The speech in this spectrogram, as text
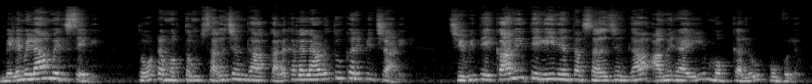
మిలమిలా మెరిసేవి. తోట మొత్తం సహజంగా కలకలలాడుతూ కనిపించాలి. చెబితే కానీ తెలియనంత సహజంగా అమిరాయి మొక్కలు పువ్వులు.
